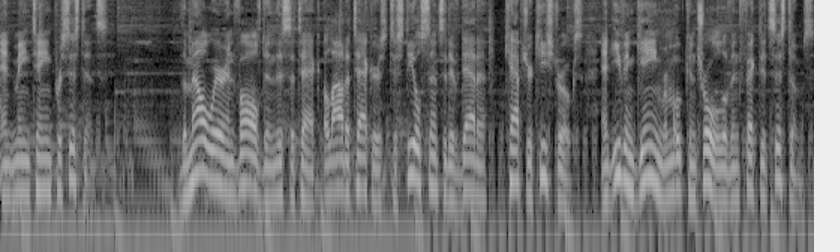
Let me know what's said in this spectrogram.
and maintain persistence. The malware involved in this attack allowed attackers to steal sensitive data, capture keystrokes, and even gain remote control of infected systems.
